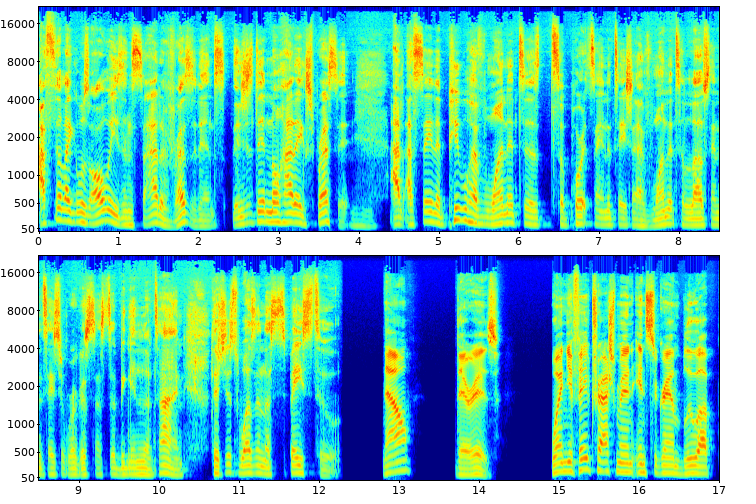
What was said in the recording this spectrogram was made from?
I feel like it was always inside of residents. They just didn't know how to express it. Mm-hmm. I, I say that people have wanted to support sanitation, have wanted to love sanitation workers since the beginning of time. There just wasn't a space to. Now, there is. When Your Fave Trashman Instagram blew up,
